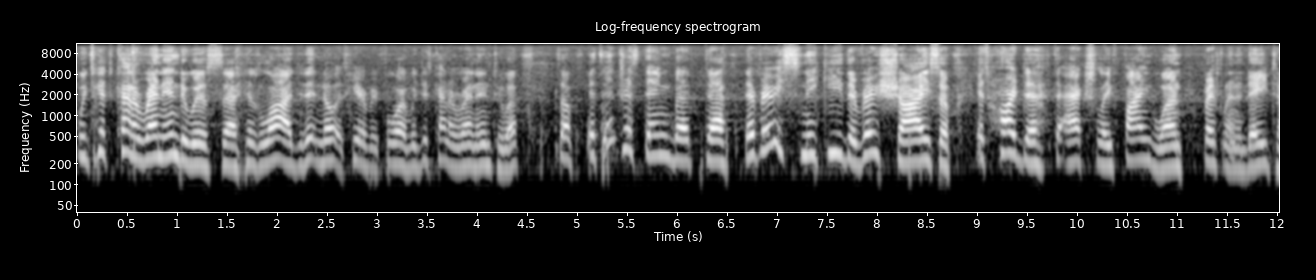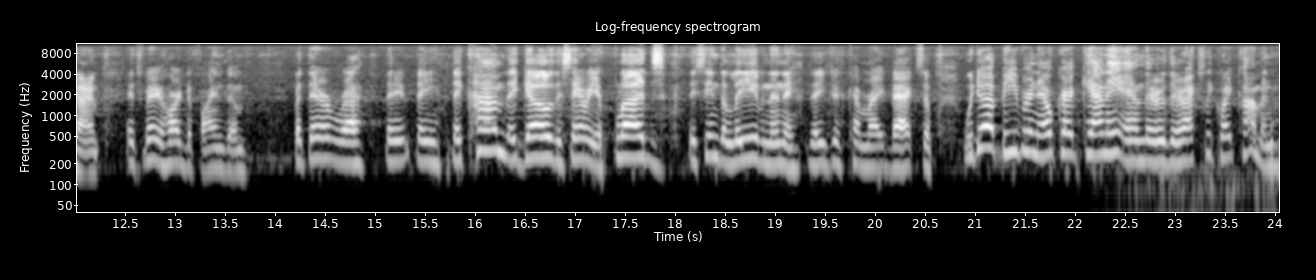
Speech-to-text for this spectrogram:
we just kind of ran into his uh, his lodge. You didn't know it was here before. We just kind of ran into it. So it's interesting, but uh, they're very sneaky. They're very shy. So it's hard to to actually find one, especially in the daytime. It's very hard to find them but they're uh, they, they they come they go this area floods they seem to leave and then they, they just come right back. So we do have beaver in elkhart county and they're they're actually quite common.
